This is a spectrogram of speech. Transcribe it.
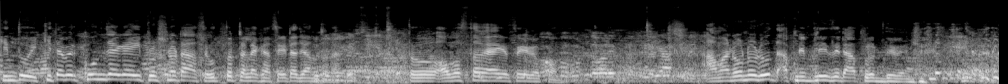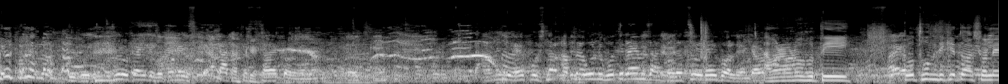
কিন্তু এই কিতাবের কোন জায়গায় এই প্রশ্নটা আছে উত্তরটা লেখা আছে এটা জানতো না। তো অবস্থা হয়ে গেছে এরকম। আমার অনুরোধ আপনি প্লিজ এটা আপলোড দেবেন। পুরোটাই দেবো কোনো আমার অনুভূতি প্রথম দিকে তো আসলে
